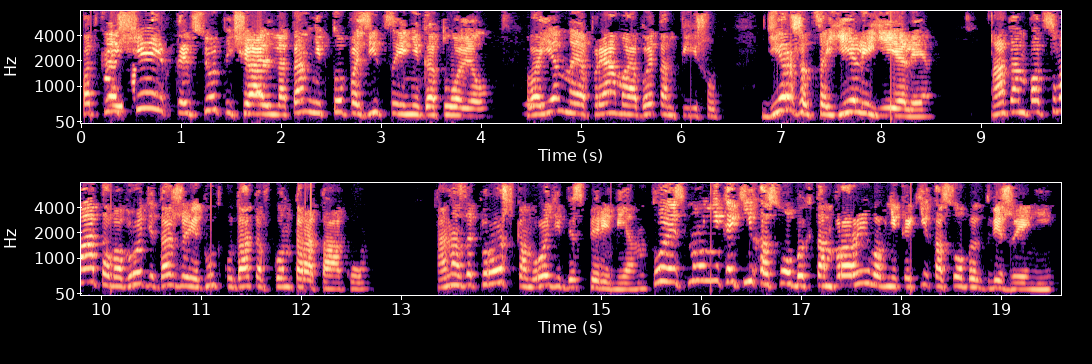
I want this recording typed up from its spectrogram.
Под Клещеевкой все печально, там никто позиции не готовил. Военные прямо об этом пишут. Держатся еле-еле. А там под Сватово вроде даже идут куда-то в контратаку. А на Запорожском вроде без перемен. То есть, ну, никаких особых там прорывов, никаких особых движений.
